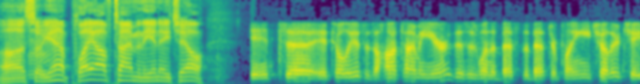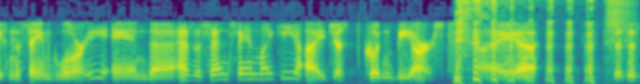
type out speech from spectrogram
Uh, So Mm-hmm. yeah, playoff time in the NHL. It uh, it totally is. It's a hot time of year. This is when the best of the best are playing each other, chasing the same glory. And uh, as a Sens fan, Mikey, I just couldn't be arsed. I, uh, this is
